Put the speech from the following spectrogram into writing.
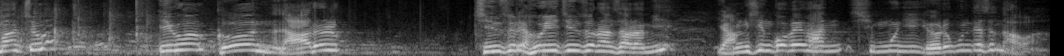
맞죠? 이거 그 나를 진술에 허위 진술한 사람이 양심 고백한 신문이 여러 군데서 나와.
